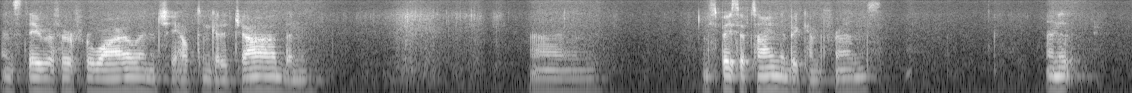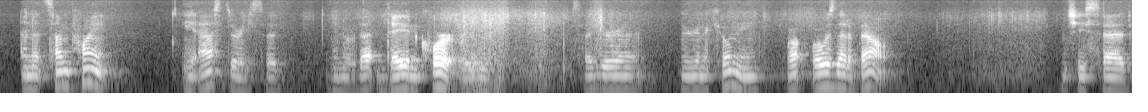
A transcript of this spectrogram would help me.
and stayed with her for a while, and she helped him get a job, and um, in the space of time they became friends. And it, and at some point, he asked her, he said, you know, that day in court where you said you're gonna, you're gonna kill me, what, what was that about? And she said,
